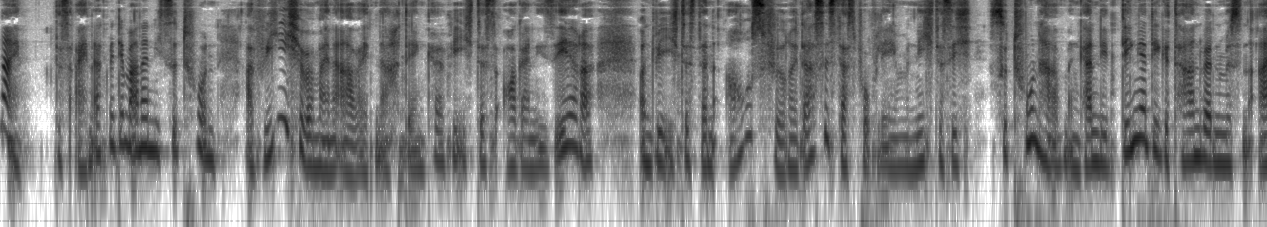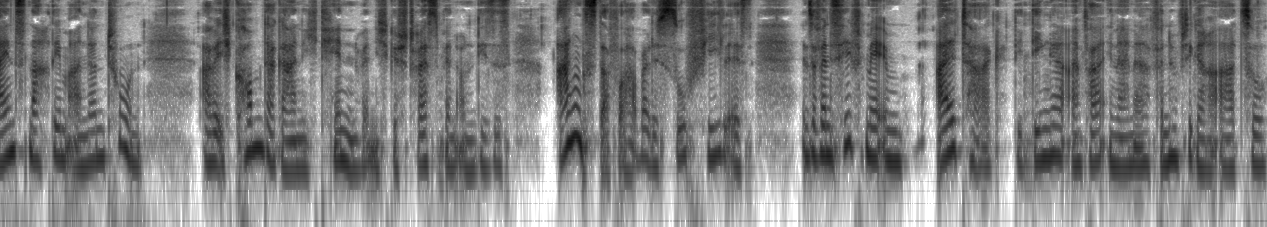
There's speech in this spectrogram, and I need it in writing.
Nein, das eine hat mit dem anderen nichts zu tun. Aber wie ich über meine Arbeit nachdenke, wie ich das organisiere und wie ich das dann ausführe, das ist das Problem. Nicht, dass ich zu tun habe. Man kann die Dinge, die getan werden müssen, eins nach dem anderen tun. Aber ich komme da gar nicht hin, wenn ich gestresst bin und dieses Angst davor habe, weil es so viel ist. Insofern, es hilft mir im Alltag, die Dinge einfach in eine vernünftigere Art zu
